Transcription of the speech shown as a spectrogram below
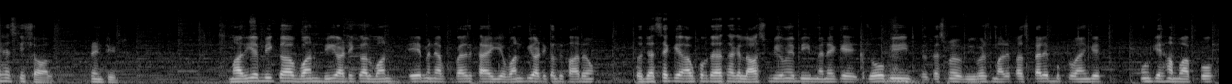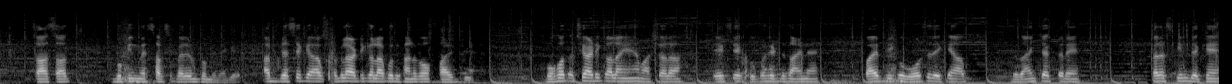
है इसकी शॉल प्रिंटेड मारिया बी का one B article one A मैंने आपको पहले दिखाया, ये वन बी आर्टिकल दिखा रहा हूँ। तो जैसे कि आपको बताया था कि लास्ट वीडियो में भी मैंने कि जो भी कस्टमर व्यूवर्स हमारे पास पहले बुक करवाएँगे, उनके हम आपको साथ साथ बुकिंग में सबसे पहले उनको मिलेंगे। अब जैसे कि आप, अगला आर्टिकल आपको दिखाने का फाइव बी बहुत अच्छे आर्टिकल आए हैं, माशाल्लाह। एक से एक सुपर हिट डिज़ाइन है। फाइव बी को गौर से देखें आप डिज़ाइन चेक करें कलर स्कीम देखें।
